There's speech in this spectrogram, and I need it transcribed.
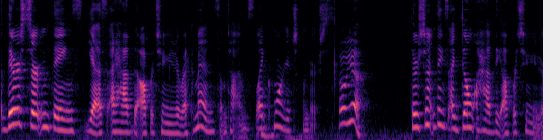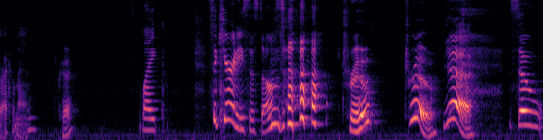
there are certain things, yes, I have the opportunity to recommend sometimes, like mm-hmm. mortgage lenders. Oh, yeah. There are certain things I don't have the opportunity to recommend, Okay. like security systems. True. True. Yeah. So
